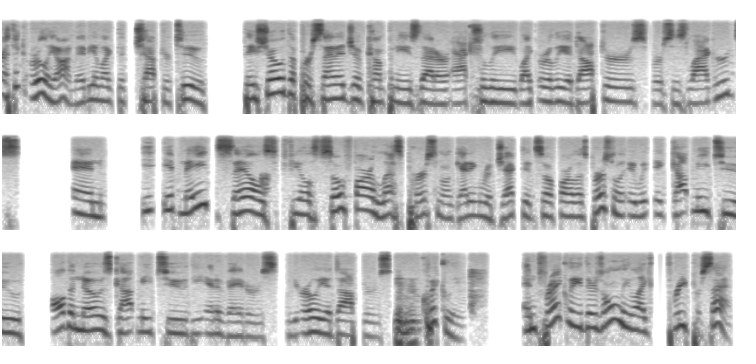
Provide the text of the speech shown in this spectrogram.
I think early on, maybe in like the chapter two, they show the percentage of companies that are actually like early adopters versus laggards. And it, it made sales feel so far less personal, getting rejected so far less personal. It, it got me to, all the no's got me to the innovators, the early adopters Mhm. quickly. And frankly, there's only like 3%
